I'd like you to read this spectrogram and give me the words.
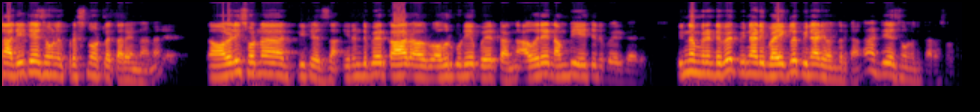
நான் டீட்டெயில்ஸ் உங்களுக்கு ப்ரெஸ் நோட்டில் தரேன் நான். நான் ஆல்ரெடி சொன்ன டீட்டெயில்ஸ் தான். இரண்டு பேர் கார் அவர் அவர் கூடயே போயிருக்காங்க. அவரே நம்பி ஏற்றிட்டு போயிருக்காரு. இன்னும் ரெண்டு பேர் பின்னாடி பைக்கில் பின்னாடி வந்திருக்காங்க. நான் டீட்டெயில்ஸ் உங்களுக்கு தர சொல்கிறேன்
